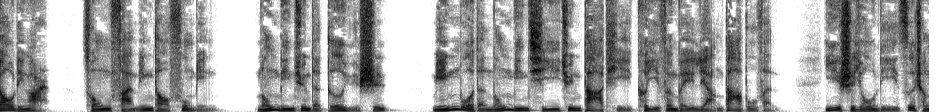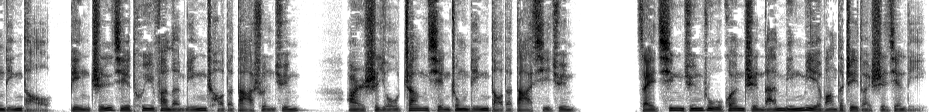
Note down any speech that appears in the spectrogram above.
幺零二，从反明到复明，农民军的得与失。明末的农民起义军大体可以分为两大部分：一是由李自成领导并直接推翻了明朝的大顺军；二是由张献忠领导的大西军。在清军入关至南明灭亡的这段时间里，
